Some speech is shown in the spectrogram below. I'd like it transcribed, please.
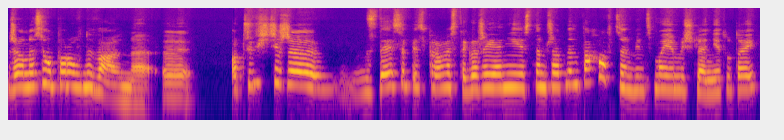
że one są porównywalne. Y, Oczywiście, że zdaję sobie sprawę z tego, że ja nie jestem żadnym fachowcem, więc moje myślenie tutaj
